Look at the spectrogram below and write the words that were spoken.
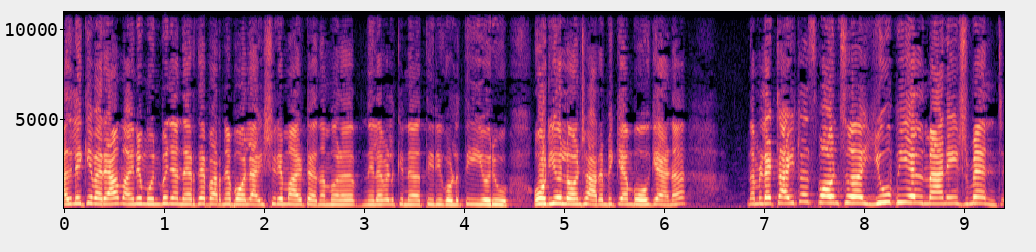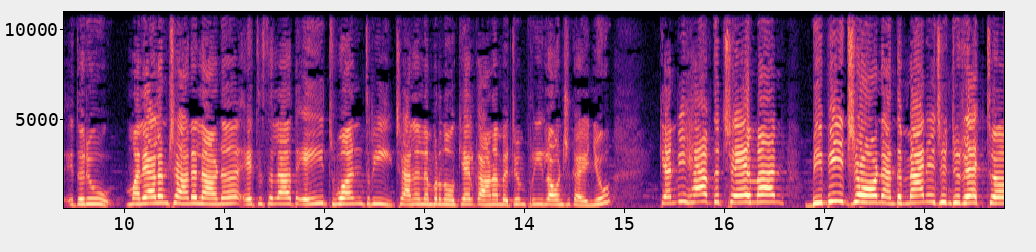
അതിലേക്ക് വരാം. അതിന് മുൻപ് ഞാൻ നേരത്തെ പറഞ്ഞ പോലെ ഐശ്വര്യമായിട്ട് നമ്മൾ നിലവിളക്കിന് തിരികൊളുത്തി ഈ ഒരു ഓഡിയോ ലോഞ്ച് ആരംഭിക്കാൻ പോവുകയാണ്. നമ്മുടെ title sponsor U B L management ഇതൊരു മലയാളം ചാനലാണ് H S Etisalat eight one three channel number നോക്കിയാൽ കാണാൻ പറ്റും. പ്രീ ലോഞ്ച് കഴിഞ്ഞു. Can we have the chairman, Bibi John, and the managing director,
